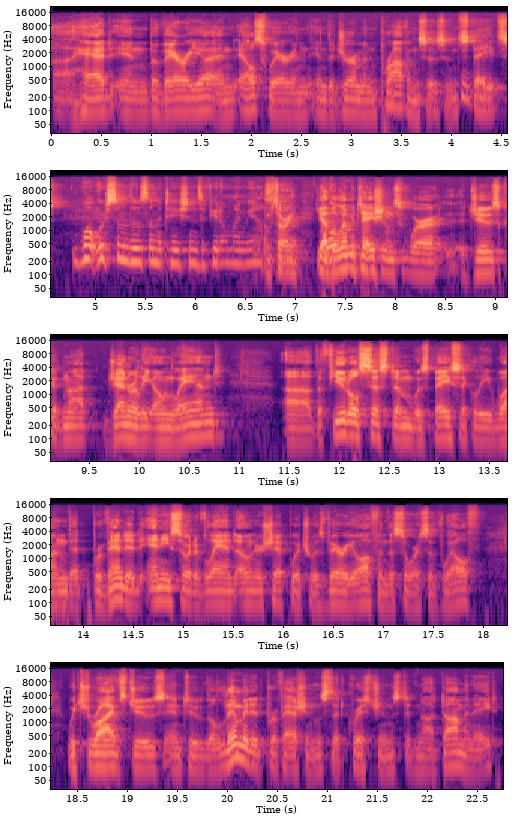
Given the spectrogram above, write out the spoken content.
uh, had in Bavaria and elsewhere in, in the German provinces and states. What were some of those limitations, if you don't mind me asking? I'm sorry. Yeah, what? the limitations were Jews could not generally own land. Uh, the feudal system was basically one that prevented any sort of land ownership, which was very often the source of wealth, which drives Jews into the limited professions that Christians did not dominate.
